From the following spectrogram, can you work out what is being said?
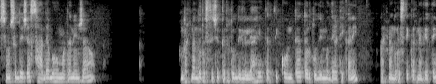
संसदेच्या साध्या बहुमताने ज्या घटना दुरुस्तीची तरतूद दिलेली आहे तर ती कोणत्या तरतुदीमध्ये या ठिकाणी घटना दुरुस्ती करण्यात येते?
